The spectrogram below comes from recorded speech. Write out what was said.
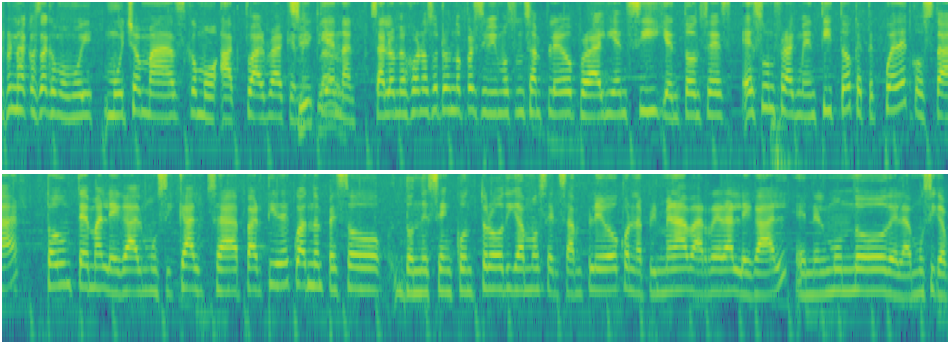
Una cosa como muy, mucho más como actual para que me entiendan. O sea, a lo mejor nosotros no percibimos un sampleo, pero alguien sí, y entonces es un fragmentito que te puede costar todo un tema legal musical. O sea, a partir de cuando empezó, donde se encontró, digamos, el sampleo con la primera barrera legal en el mundo de la música.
